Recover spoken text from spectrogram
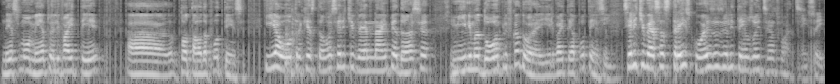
nesse momento ele vai ter a total da potência. E a outra questão é se ele tiver na impedância mínima do amplificador, aí ele vai ter a potência. Sim. Se ele tiver essas três coisas, ele tem os 800 watts. É isso aí.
